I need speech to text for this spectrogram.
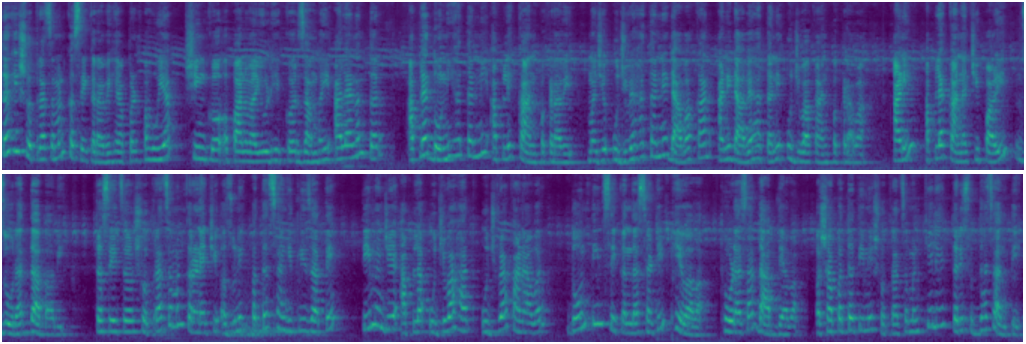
तर हे श्रोत्राचमन कसे करावे हे आपण पाहूया. शिंक अपानवायू ढेकर जांभई आल्यानंतर आपल्या दोन्ही हातांनी आपले कान पकडावे म्हणजे उजव्या हाताने डावा कान आणि डाव्या हाताने उजवा कान पकडावा आणि आपल्या कानाची पाळी जोरात दाबावी. तसेच श्रोत्राचमन करण्याची अजून एक पद्धत सांगितली जाते. ती म्हणजे आपला उजवा हात उजव्या कानावर दोन तीन सेकंदासाठी ठेवावा. थोडासा दाब द्यावा. अशा पद्धतीने श्रोत्राचमन केले तरी सुद्धा चालते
